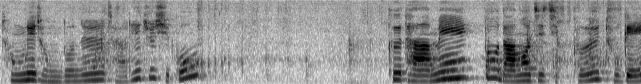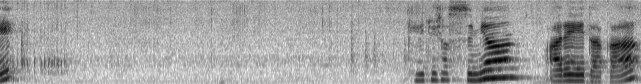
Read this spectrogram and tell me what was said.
정리 정돈을 잘 해주시고 그 다음에 또 나머지 지풀 두 개 해주셨으면 아래에다가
